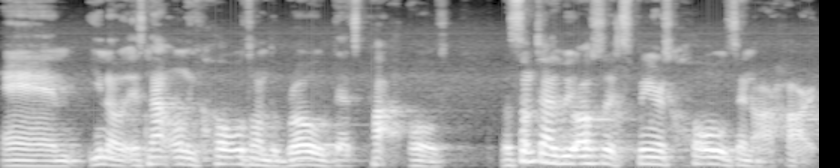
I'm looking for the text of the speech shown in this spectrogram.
And, you know, it's not only holes on the road that's potholes, but sometimes we also experience holes in our heart.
